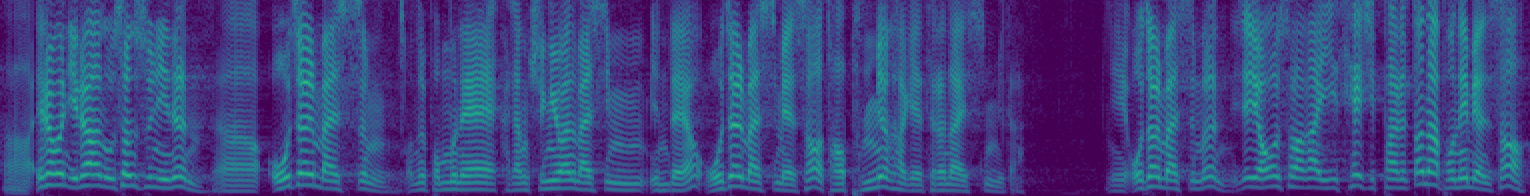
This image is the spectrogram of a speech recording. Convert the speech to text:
어, 여러분 이러한 우선순위는 어, 5절 말씀 오늘 본문의 가장 중요한 말씀인데요. 5절 말씀에서 더 분명하게 드러나 있습니다. 이 5절 말씀은 이제 여호수아가 이 세 지파를 떠나 보내면서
